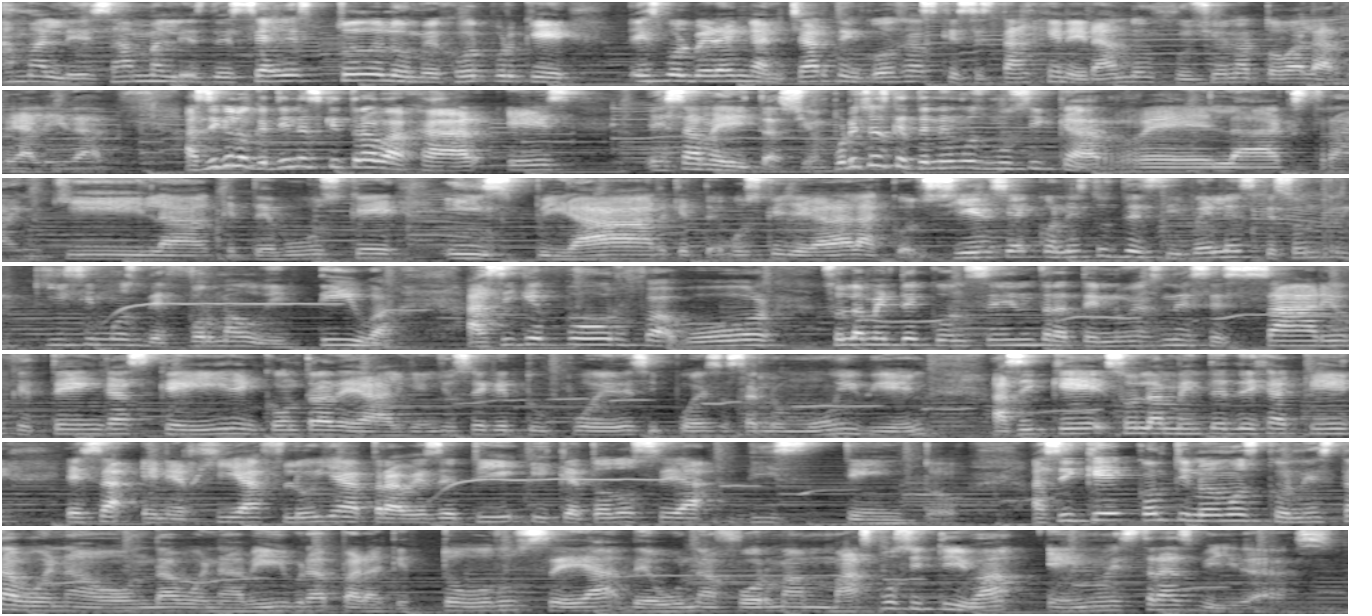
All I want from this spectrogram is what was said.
ámales, ámales, deseales todo lo mejor porque es volver a engancharte en cosas que se están generando en función a toda la realidad. Así que lo que tienes que trabajar es esa meditación. Por eso es que tenemos música relax, tranquila, que te busque inspirar, que te busque llegar a la conciencia con estos decibeles que son riquísimos de forma auditiva. Así que por favor, solamente concéntrate, no es necesario que tengas que ir en contra de alguien. Yo sé que tú puedes y puedes hacerlo muy bien, así que solamente deja que esa energía fluya a través de ti y que todo sea distinto. Así que continuemos con esta buena onda, buena vibra para que todo sea de una forma más positiva en nuestras vidas.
